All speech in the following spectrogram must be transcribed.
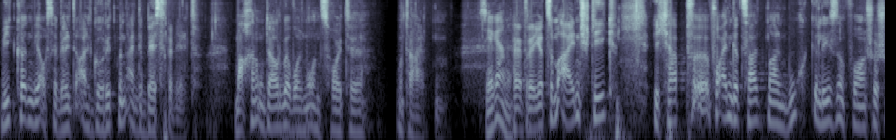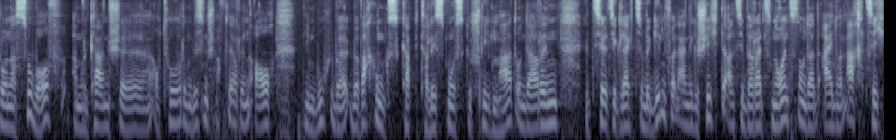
Wie können wir aus der Welt der Algorithmen eine bessere Welt machen? Und darüber wollen wir uns heute unterhalten. Sehr gerne. Herr Träger, zum Einstieg. Ich habe äh, vor einiger Zeit mal ein Buch gelesen von Shoshona Zuboff, amerikanische Autorin, Wissenschaftlerin auch, die ein Buch über Überwachungskapitalismus geschrieben hat. Und darin erzählt sie gleich zu Beginn von einer Geschichte, als sie bereits 1981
